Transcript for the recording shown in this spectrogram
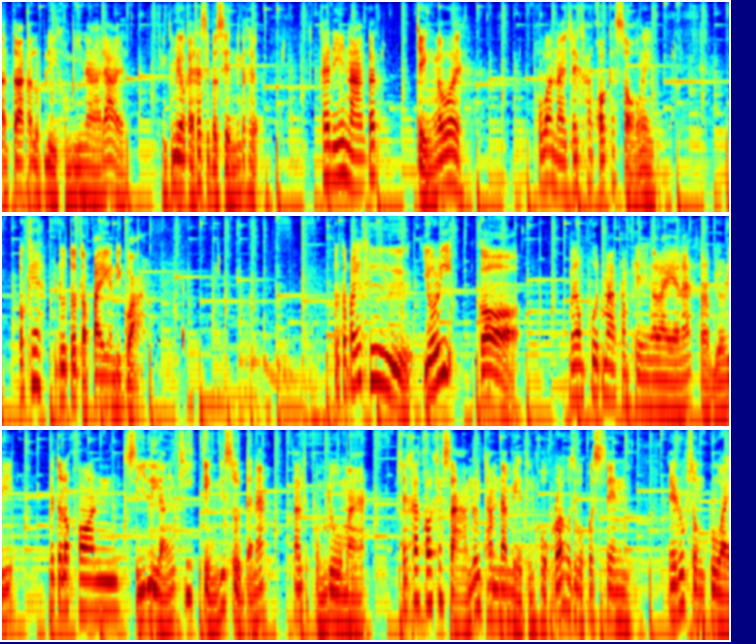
อัตราการหลบหลีกของบีนาได้ ถึงจะมีโอกาสแค่สิก็เถอะ แค่นี้นางก็เจ๋งแล้วเว้ย เพราะว่านางใช้ค่าคอสแค่สองเอง โอเค ไปดูตัวต่อไปกันดีกว่า ตัวต่อไปก็คือโยริก็ไม่ต้องพูดมากทำเพลงอะไรนะสำหรับโยริเป็นตัวละครสีเหลืองที่เก่งที่สุดนะตามที่ผมดูมา ใช้ค่าคอสแค่ 3 ด้วยทำดาเมจถึง 666%ในรูปทรงกลวย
